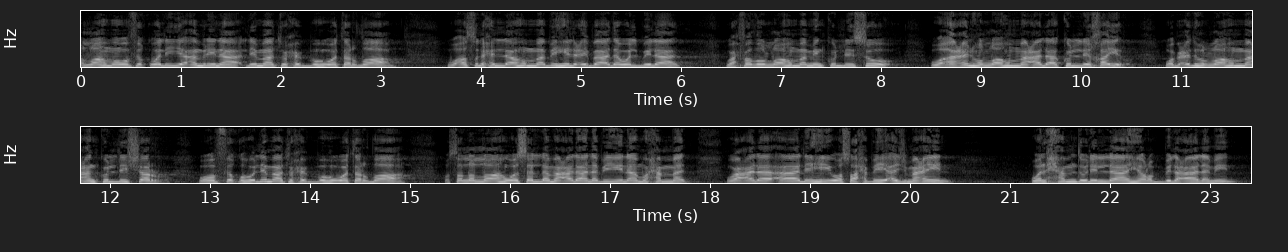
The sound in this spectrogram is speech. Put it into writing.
اللهم وفق ولي أمرنا لما تحبه وترضاه. وأصلح اللهم به العباد والبلاد. واحفظه اللهم من كل سوء. وأعنه اللهم على كل خير. وابعده اللهم عن كل شر. ووفقه لما تحبه وترضاه. وصلى الله وسلم على نبينا محمد وعلى آله وصحبه أجمعين. والحمد لله رب العالمين.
